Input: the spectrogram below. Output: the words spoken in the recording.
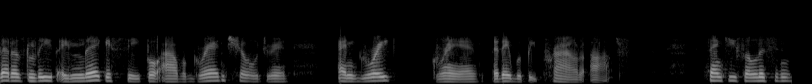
let us leave a legacy for our grandchildren and great grand that they would be proud of. Thank you for listening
